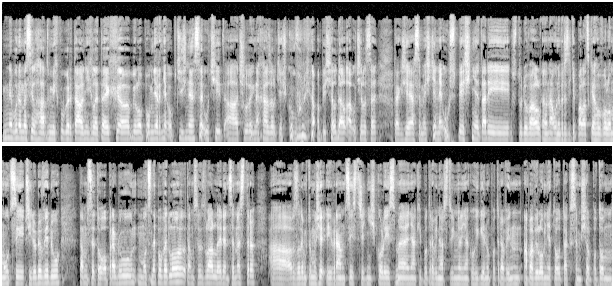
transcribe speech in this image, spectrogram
Nebudeme si lhát, v mých pubertálních letech eh, bylo poměrně obtížné se učit a člověk nacházel těžko vůli, aby šel dál a učil se. Takže já jsem ještě neúspěšně tady studoval eh, na Univerzitě Palackého v Olomouci přírodovědu. Tam se to opravdu moc nepovedlo, tam jsem zvládl jeden semestr a vzhledem k tomu, že i v rámci střední školy jsme nějaký potravinářství měli nějakou hygienu potravin a bavilo mě to, tak jsem šel potom,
